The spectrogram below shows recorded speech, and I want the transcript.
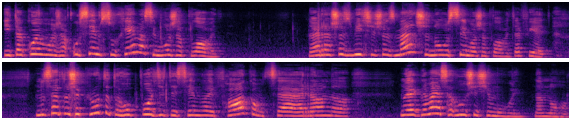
І такой можна. Усім сухим, а можна плавати. Наверное, щось більше, щось менше, ну усі можна плавати, офігеть. Ну це дуже круто, того пользуйтесь цим лайфхаком. Це реально, ну як на мене, це лучше, ніж уголь. Намного.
